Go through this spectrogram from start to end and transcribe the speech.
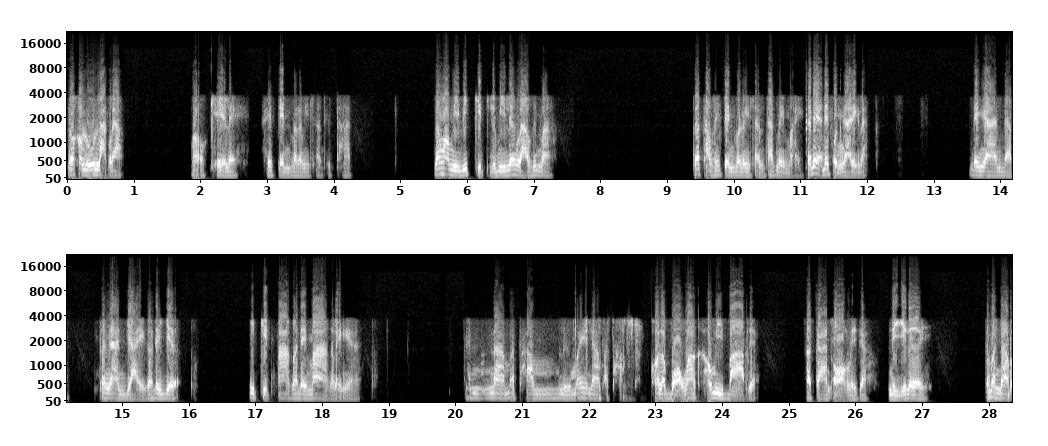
แล้วเขารู้หลักแล้ว ว่าโอเคเลย ให้เป็นบารมีสามสิบทัศน์แล้วพอมีวิกฤตหรือมีเรื่องราวขึ้นมา ก็ทำให้เป็นบารมีสามสิบทัศน์ใหม่ๆ ก็เนี่ยได้ผลงานอีกแล้วได้งานแบบถ้างานใหญ่ก็ได้เยอะ วิกฤตมากก็ได้มากอะไรเงี้ยเป็นนามธรรมหรือไม่นามธรรมพอเราบอกว่าเขามีบาปเนี่ย อาการออกเลยจ้ะ หนีเลยถ้ามันนาม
